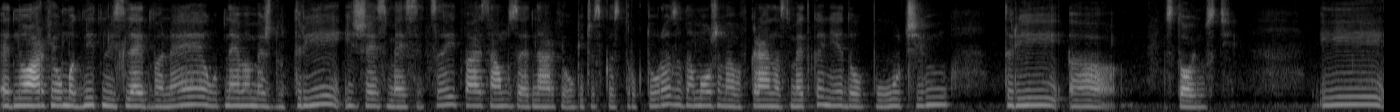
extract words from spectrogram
едно археомагнитно изследване отнема между 3 и 6 месеца и това е само за една археологическа структура, за да можем в крайна сметка ние да получим три а, стойности. И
